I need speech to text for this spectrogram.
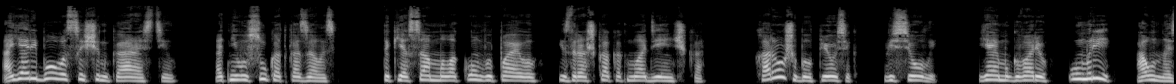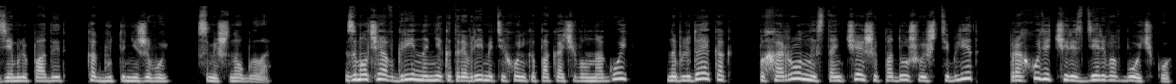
А я Рябова со щенка растил. От него сука отказалась. Так я сам молоком выпаивал из рожка, как младенчика. Хороший был песик, веселый. Я ему говорю, умри, а он на землю падает, как будто не живой. Смешно было. Замолчав, Грин на некоторое время тихонько покачивал ногой, наблюдая, как похоронный с тончайшей подошвой штиблет проходит через дерево в бочку.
